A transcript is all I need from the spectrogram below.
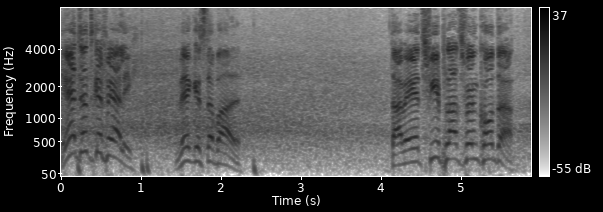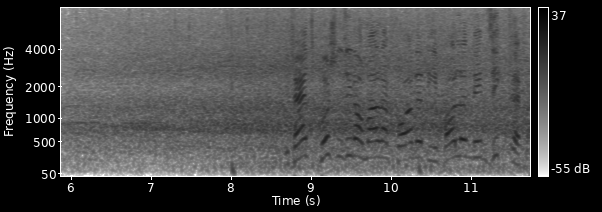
Jetzt ist gefährlich. Weg ist der Ball. Da wäre jetzt viel Platz für einen Konter. Die Fans pushen sie noch mal nach vorne. Die wollen den Siegtreffer.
